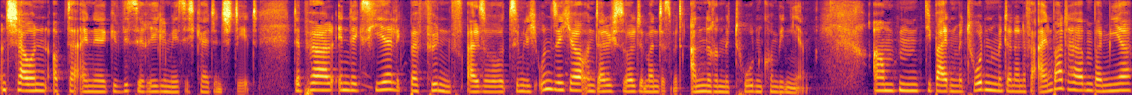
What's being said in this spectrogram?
und schauen, ob da eine gewisse Regelmäßigkeit entsteht. Der Pearl-Index hier liegt bei fünf, also ziemlich unsicher und dadurch sollte man das mit anderen Methoden kombinieren ähm, die beiden Methoden miteinander vereinbart haben, bei mir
